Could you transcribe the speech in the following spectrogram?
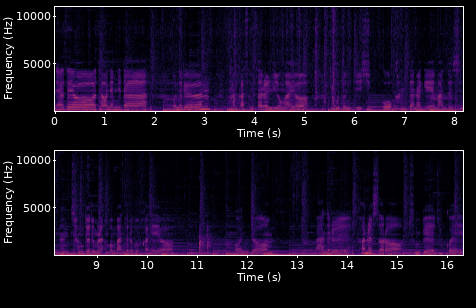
안녕하세요. 다원입니다. 오늘은 닭가슴살을 이용하여 누구든지 쉽고 간단하게 만들 수 있는 장조림을 한번 만들어 볼까 해요. 먼저 마늘을 편을 썰어 준비해 줄 거예요.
